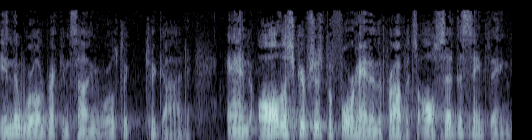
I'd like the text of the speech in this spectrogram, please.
in the world, reconciling the world to, to God, and all the scriptures beforehand and the prophets all said the same thing.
